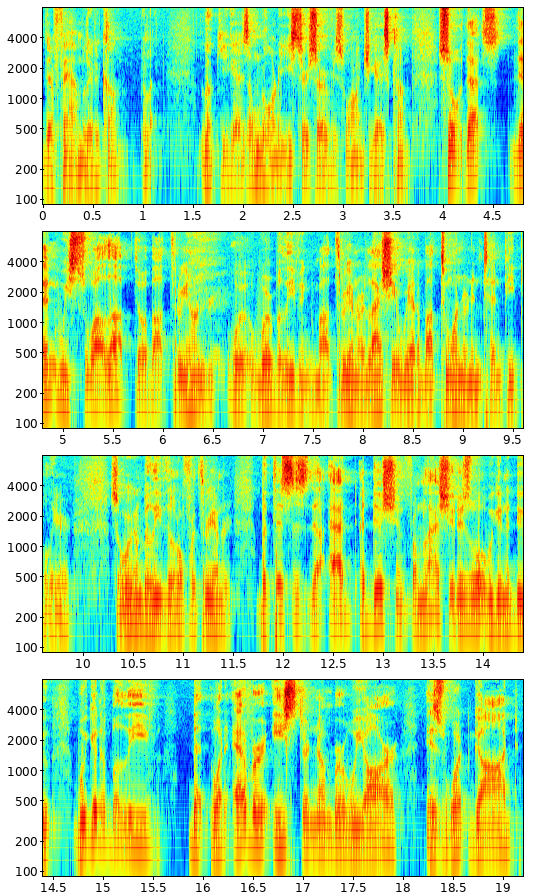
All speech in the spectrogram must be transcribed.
their family to come. They're like, look, you guys, I'm going to Easter service. Why don't you guys come? So that's then we swell up to about 300. We're, we're believing about 300. Last year we had about 210 people here. So we're going to believe the Lord for 300. But this is the ad- addition from last year. This is what we're going to do. We're going to believe that whatever Easter number we are is what God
